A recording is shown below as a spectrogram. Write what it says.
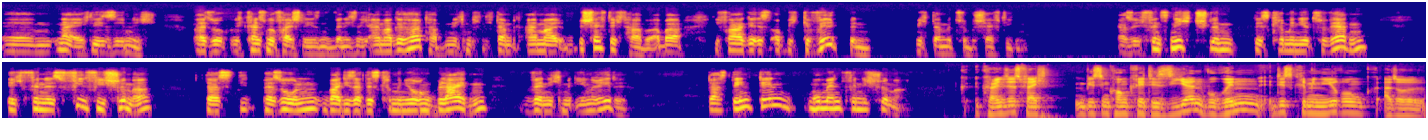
Ähm, naja, ich lese es eben nicht. Also ich kann es nur falsch lesen, wenn ich es nicht einmal gehört habe und ich mich nicht damit einmal beschäftigt habe. Aber die Frage ist, ob ich gewillt bin, mich damit zu beschäftigen. Also ich finde es nicht schlimm, diskriminiert zu werden. Ich finde es viel, viel schlimmer, dass die Personen bei dieser Diskriminierung bleiben, wenn ich mit ihnen rede. Das, den, den Moment finde ich schlimmer. Können Sie es vielleicht ein bisschen konkretisieren, worin Diskriminierung, also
